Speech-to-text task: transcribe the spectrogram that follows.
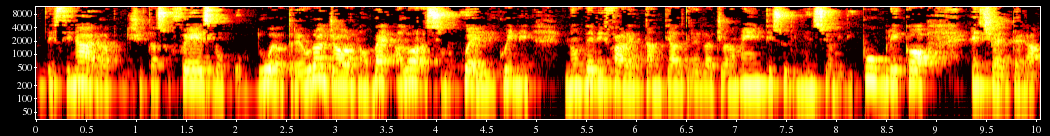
destinare la pubblicità su Facebook 2 o 3 euro al giorno, beh allora sono quelli, quindi non devi fare tanti altri ragionamenti su dimensioni di pubblico, eccetera.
